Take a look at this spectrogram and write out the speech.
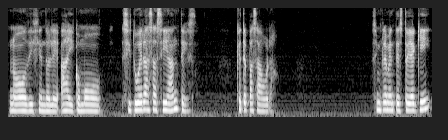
no diciéndole, ay, como si tú eras así antes, ¿qué te pasa ahora? Simplemente estoy aquí,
